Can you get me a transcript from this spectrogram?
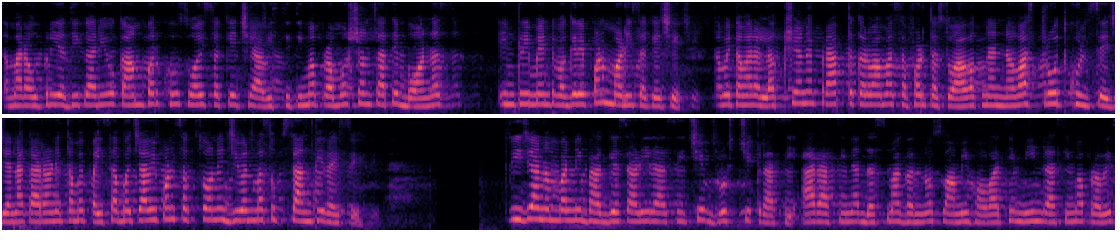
તમારા ઉપરી અધિકારીઓ કામ પર ખુશ હોઈ શકે છે. આવી સ્થિતિમાં પ્રમોશન સાથે બોનસ ઇન્ક્રીમેન્ટ વગેરે પણ મળી શકે છે. તમે તમારા લક્ષ્યને પ્રાપ્ત કરવામાં સફળ થશો. આવકના નવા સ્ત્રોત ખુલશે, જેના કારણે તમે પૈસા બચાવી પણ શકશો અને જીવનમાં સુખ શાંતિ રહેશે. ત્રીજા નંબરની ભાગ્યશાળી રાશિ છે વૃશ્ચિક રાશિ. આ રાશિના દસમા ઘરનો સ્વામી હોવાથી મીન રાશિમાં પ્રવેશ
